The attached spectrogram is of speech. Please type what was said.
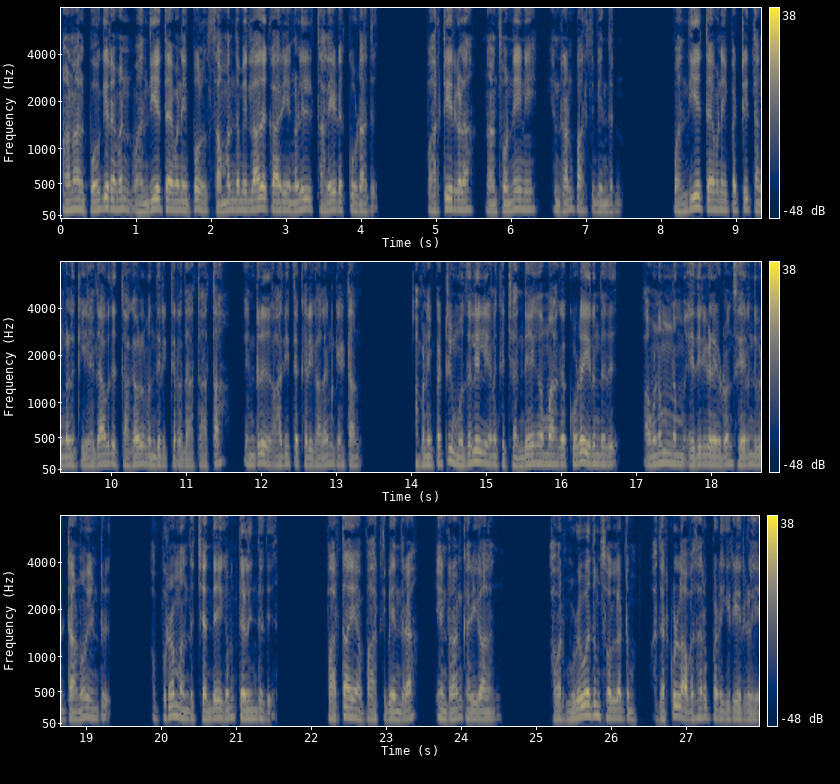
ஆனால் போகிறவன் வந்தியத்தேவனைப் போல் சம்பந்தமில்லாத காரியங்களில் தலையிடக்கூடாது. பார்த்தீர்களா நான் சொன்னேனே என்றான் பார்த்திபேந்திரன். வந்தியத்தேவனை பற்றி தங்களுக்கு ஏதாவது தகவல் வந்திருக்கிறதா தாத்தா? என்று ஆதித்த கரிகாலன் கேட்டான். அவனை பற்றி முதலில் எனக்கு சந்தேகமாக கூட இருந்தது. அவனும் நம் எதிரிகளுடன் சேர்ந்து விட்டானோ என்று. அப்புறம் அந்த சந்தேகம் தெளிந்தது. பார்த்தாயா பார்த்திபேந்திரா? என்றான் கரிகாலன். அவர் முழுவதும் சொல்லட்டும். அதற்குள் அவசரப்படுகிறீர்களே.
